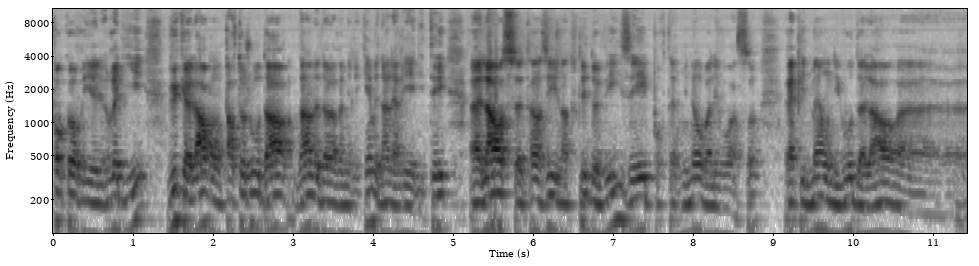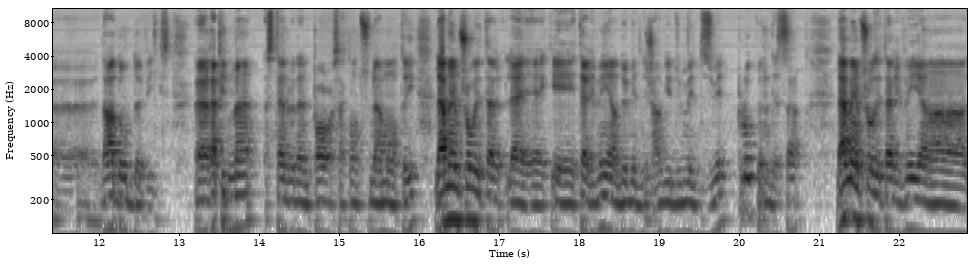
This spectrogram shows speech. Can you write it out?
pas reliés. Vu que l'or, on parle toujours d'or dans le dollar américain, mais dans la réalité, l'or se transige dans toutes les devises. Et pour terminer, on va aller voir ça rapidement au niveau de l'or dans d'autres devises. Euh, rapidement, Standard Poor's, ça continue à monter. La même chose est, arrivée en janvier 2018, plus qu'une descente. La même chose est arrivée en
